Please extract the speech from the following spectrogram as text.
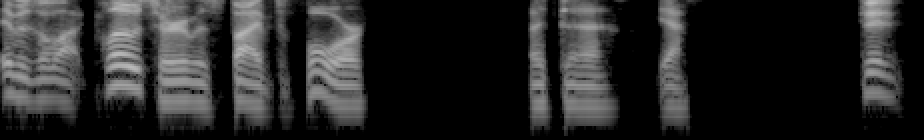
It was a lot closer. It was five to four, but uh, yeah. Did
